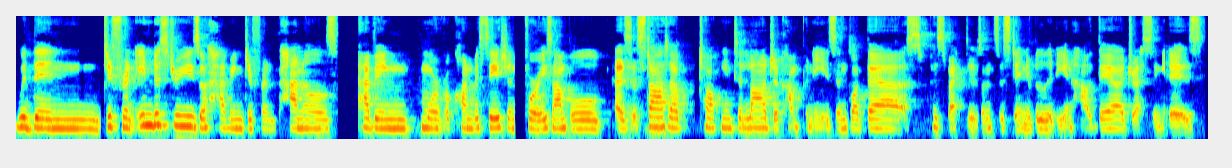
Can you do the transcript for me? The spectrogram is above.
within different industries or having different panels, having more of a conversation. For example, as a startup, talking to larger companies and what their perspectives on sustainability and how they're addressing it is.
